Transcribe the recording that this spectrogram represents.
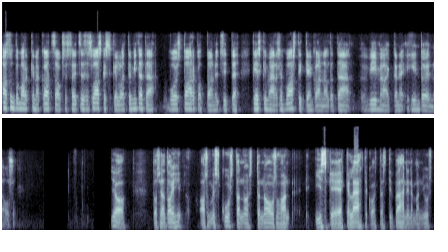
asuntomarkkinakatsauksessa itse asiassa laskeskellut, että mitä tämä voisi tarkoittaa nyt sitten keskimääräisen vastikkeen kannalta tämä viimeaikainen hintojen nousu? Joo, tosiaan toi asumiskustannusten nousuhan iskee ehkä lähtökohtaisesti vähän enemmän just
